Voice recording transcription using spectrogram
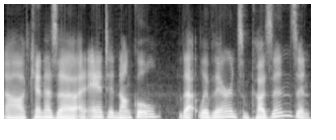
Uh, Ken has a, an aunt and uncle that live there and some cousins. And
